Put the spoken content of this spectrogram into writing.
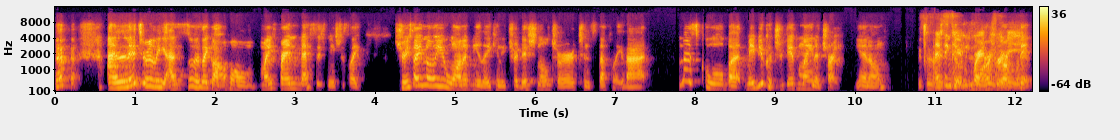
and literally, as soon as I got home, my friend messaged me. She's like Trace, I know you want to be like in a traditional church and stuff like that. That's cool, but maybe you could give mine a try, you know? I think it would be more your fit.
